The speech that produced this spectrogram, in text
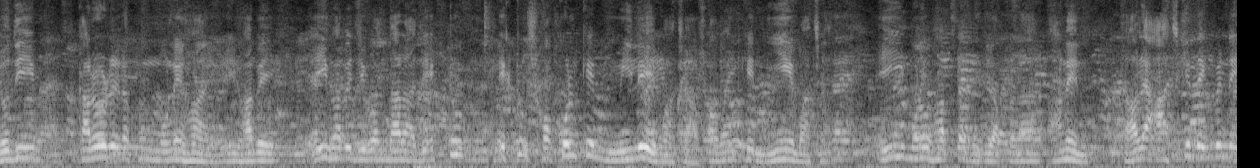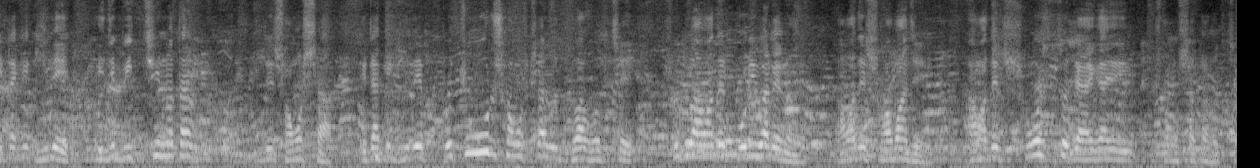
যদি কারোর এরকম মনে হয় এইভাবে এইভাবে জীবনধারা যে একটু একটু সকলকে মিলে বাঁচা, সবাইকে নিয়ে বাঁচা, এই মনোভাবটা যদি আপনারা আনেন, তাহলে আজকে দেখবেন এটাকে ঘিরে এই যে বিচ্ছিন্নতার যে সমস্যা, এটাকে ঘিরে প্রচুর সমস্যার উদ্ভব হচ্ছে, শুধু আমাদের পরিবারে নয়, আমাদের সমাজে। আমাদের সমস্ত জায়গায় এই সমস্যাটা হচ্ছে।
